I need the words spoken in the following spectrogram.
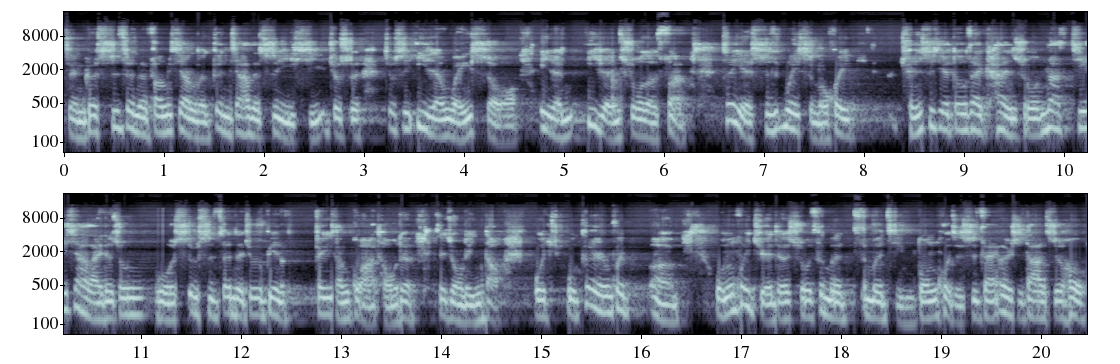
整个施政的方向呢，更加的是以习，就是就是一人为首哦，一人一人说了算。这也是为什么会全世界都在看说，那接下来的中国是不是真的就变得？非常寡头的这种领导，我我个人会呃，我们会觉得说这么这么紧绷，或者是在二十大之后，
